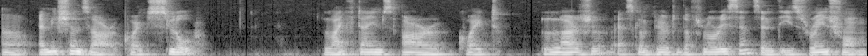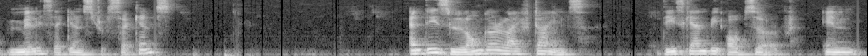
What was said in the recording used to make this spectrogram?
uh, emissions are quite slow lifetimes are quite larger as compared to the fluorescence and these range from milliseconds to seconds and these longer lifetimes these can be observed in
